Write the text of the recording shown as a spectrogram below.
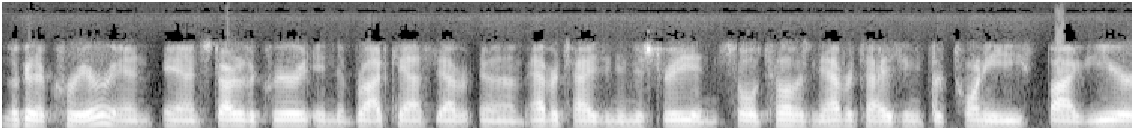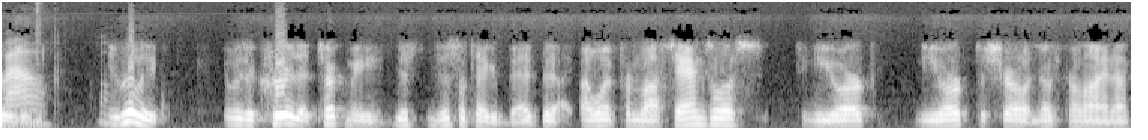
look at a career and and started a career in the broadcast adver- um, advertising industry and sold television advertising for 25 years. Wow. And it really it was a career that took me. This this will take a bit, but I went from Los Angeles to New York, New York to Charlotte, North Carolina,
